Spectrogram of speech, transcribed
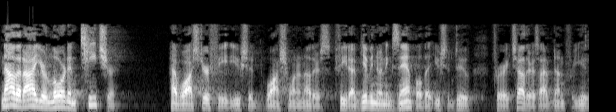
Now that I, your Lord and teacher, have washed your feet, you should wash one another's feet. I've given you an example that you should do for each other as I've done for you.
